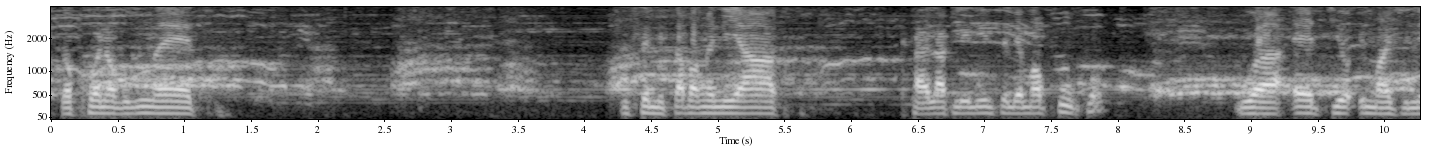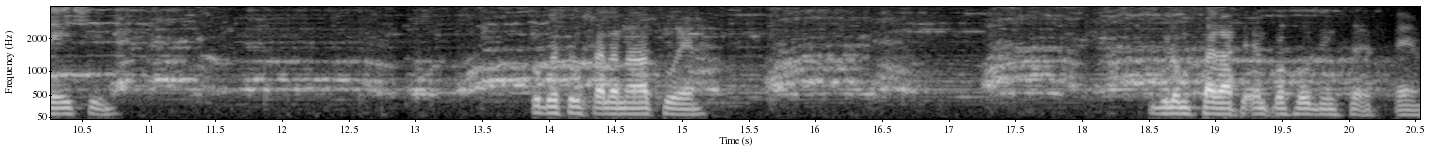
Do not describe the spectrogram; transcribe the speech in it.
Sizokhona kukunceda sisemicabangweni yakho. Khala kuleli nhle lemaphupho. You are at your imagination. Kube sewuhlala nathi wena. Kulo msakato empro holdings fm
